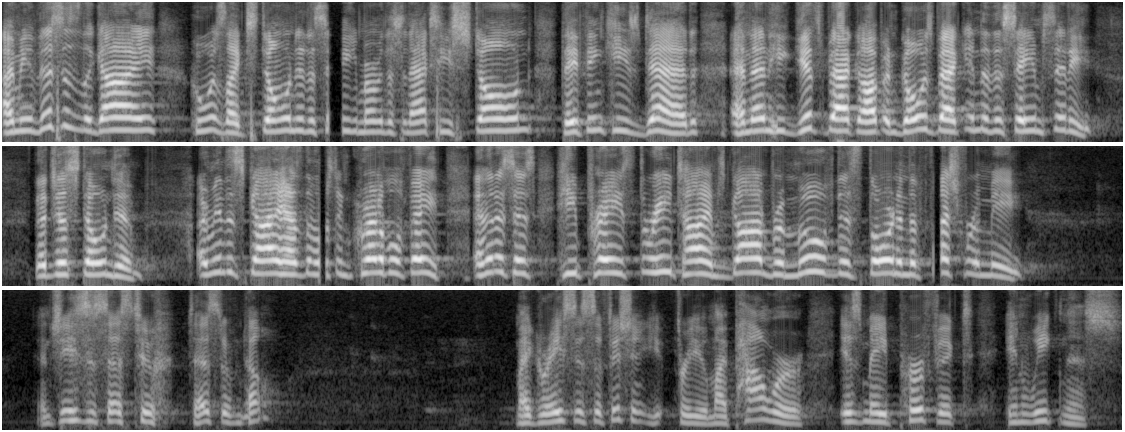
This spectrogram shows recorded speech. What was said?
I mean, this is the guy who was like stoned in a city. You Remember this in Acts? He's stoned. They think he's dead. And then he gets back up and goes back into the same city that just stoned him. I mean, this guy has the most incredible faith. And then it says he prays three times God, remove this thorn in the flesh from me. And Jesus says to, says to him, No. My grace is sufficient for you. My power is made perfect in weakness.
